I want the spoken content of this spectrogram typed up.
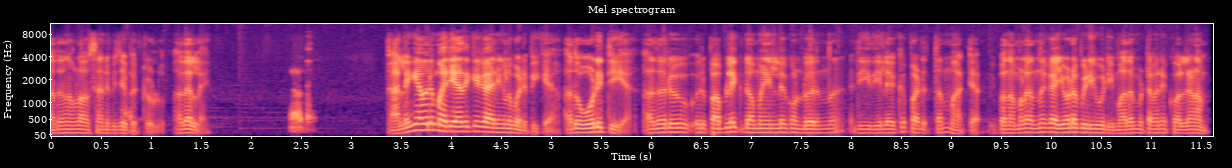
അത് നമ്മൾ അവസാനിപ്പിച്ചേ പറ്റുള്ളൂ. അതല്ലേ? അതെ. അല്ലെങ്കിൽ അവർ മര്യാദയ്ക്ക് കാര്യങ്ങൾ പഠിപ്പിക്കുക. അത് ഓഡിറ്റ് ചെയ്യുക. അതൊരു ഒരു പബ്ലിക് ഡൊമൈനിൽ കൊണ്ടുവരുന്ന രീതിയിലേക്ക് പഠിത്തം മാറ്റാം ഇപ്പം നമ്മൾ എന്ന് കൈയോടെ പിടികൂടി മതം വിട്ടവനെ കൊല്ലണം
